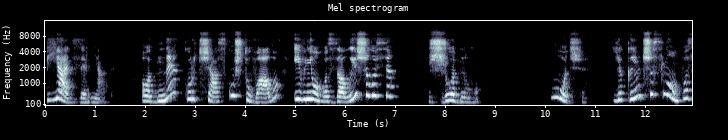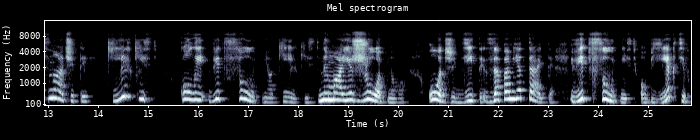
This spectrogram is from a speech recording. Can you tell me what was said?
п'ять зернят. Одне курча скуштувало, і в нього залишилося жодного. Отже, яким числом позначити кількість, коли відсутня кількість, немає жодного? Отже, діти, запам'ятайте, відсутність об'єктів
